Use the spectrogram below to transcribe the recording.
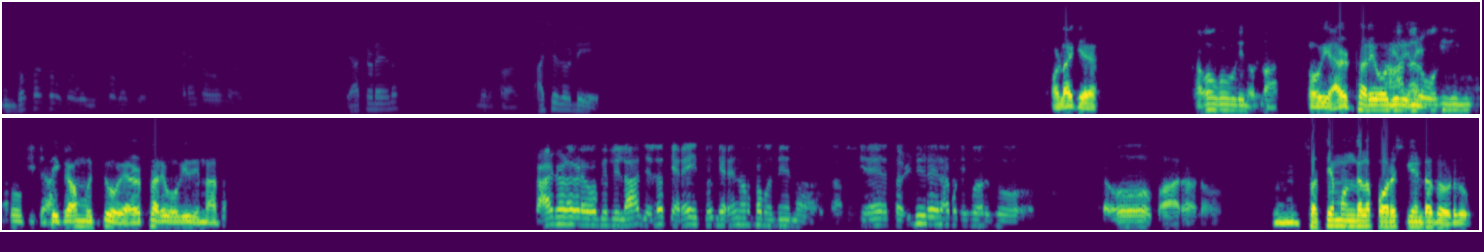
ನೀನ್ ಗೋಪಾಲ್ ಇಟ್ಕೋಬೇಕು ಕಡೆಯಿಂದ ಹೋದಾಗ ಯಾವ ಕಡೆ ಹೇಳು ಆಚೆ ದೊಡ್ಡಿ ಒಳಗೆ ಅವಾಗ ಹೋಗ್ಬಿಡಿನಪ್ಪ ಓ ಎರಡ್ ಸಾರಿ ಹೋಗಿದ್ದೀನಿ ಹೋಗಿ ಹೋಗಿದ್ದ ಈಗ ಮುಚ್ಚು ಎರಡ್ ಸಾರಿ ಹೋಗಿದ್ದೀನಿ ನಾನು ಕಾಡೊಳಗಡೆ ಹೋಗಿರ್ಲಿಲ್ಲ ಅಲ್ಲೆಲ್ಲೋ ಕೆರೆ ಇತ್ತು ಕೆರೆ ನೋಡ್ಕೊಂಡ್ ಬಂದೇನು ನಮಗೆ ತಳ್ಳಿರ ಎಲ್ಲ ಓ ಓ ಬಾರಾನು ಸತ್ಯಮಂಗಲ ಫಾರೆಸ್ಟ್ ಗೇಂಟ ದೊಡ್ಡದು ಈ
